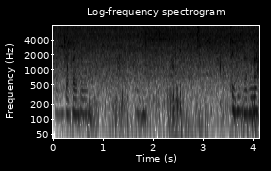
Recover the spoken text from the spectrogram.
ผมจะไปดูที่นั้นนะ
